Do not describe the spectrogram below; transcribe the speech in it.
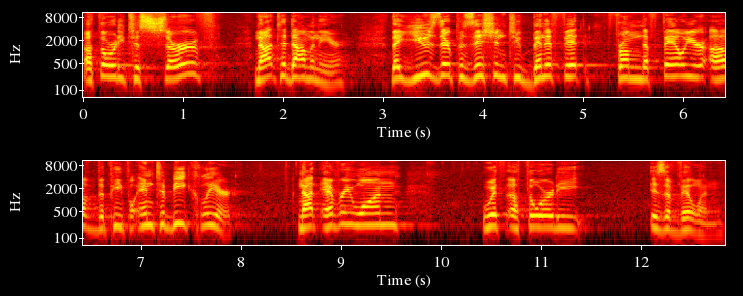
authority to serve, not to domineer They use their position to benefit from the failure of the people. And to be clear, not everyone with authority is a villain.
